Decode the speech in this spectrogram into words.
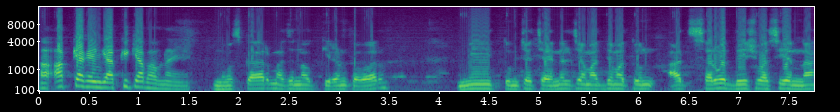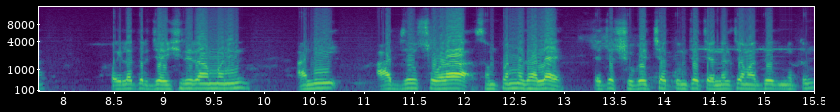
आप क्या कहेंगे? आपकी क्या भावनाएं हैं? नमस्कार माझं नाव किरण पवार. मी तुमच्या चॅनलच्या माध्यमातून आज सर्व देशवासियांना पहिला तर जय श्रीराम म्हणेन आणि आज जो सोहळा संपन्न झाला आहे त्याच्या शुभेच्छा तुमच्या चॅनलच्या माध्यमातून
